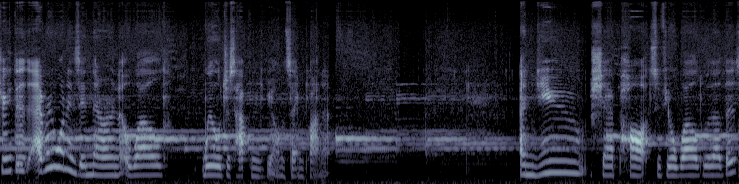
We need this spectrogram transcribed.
truth is everyone is in their own little world. We all just happen to be on the same planet. And you share parts of your world with others,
